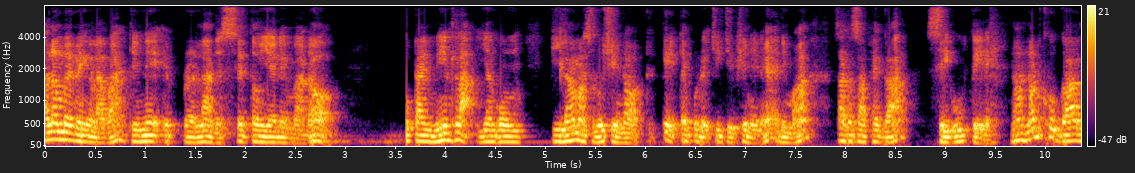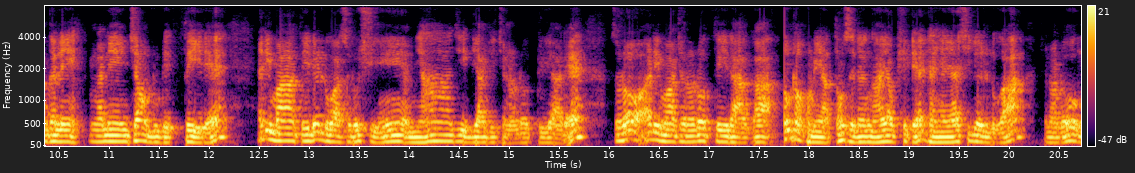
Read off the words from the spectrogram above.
အားလုံးပဲမင်္ဂလာပါဒီနေ့ April လ23ရက်နေ့မှာတော့တိုင်းမင်းလှရန်ကုန်ပြည်လားမှာဆိုလို့ရှိရင်တော့တကယ့်တိုက်ပွဲတွေအကြီးကြီးဖြစ်နေတယ်အဲ့ဒီမှာစကားစားဖက်ကစေဦးသေးတယ်နော်နောက်တစ်ခုကငလင်ငလင်ကြောင့်လူတွေသေးတယ်အဲ့ဒီမှာသေးတဲ့လူကဆိုလို့ရှိရင်အများကြီးအပြားကြီးကျွန်တော်တို့တွေ့ရတယ်ဆိုတော့အဲ့ဒီမှာကျွန်တော်တို့သေးတာက3935ယောက်ဖြစ်တယ်ဒဏ်ရာရရှိတဲ့လူကကျွန်တော်တို့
